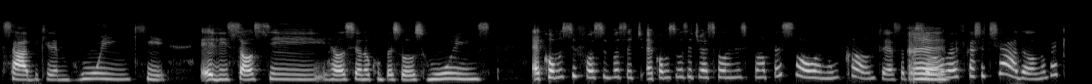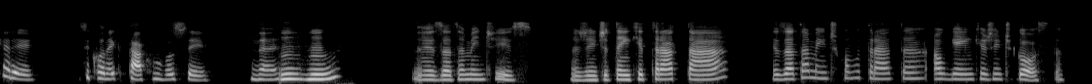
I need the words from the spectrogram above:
sabe que ele é ruim, que ele só se relaciona com pessoas ruins. é como se fosse você, é como se você estivesse falando isso para uma pessoa num canto, e essa pessoa é. vai ficar chateada, ela não vai querer se conectar com você, né? Uhum. É exatamente isso. A gente tem que tratar exatamente como trata alguém que a gente gosta.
